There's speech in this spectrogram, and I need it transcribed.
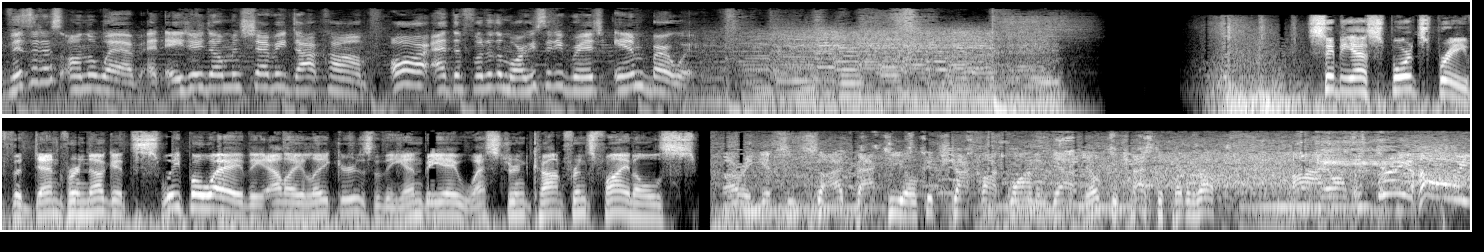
Visit us on the web at ajdomanchevy.com or at the foot of the Morgan City Bridge in Berwick. CBS Sports Brief. The Denver Nuggets sweep away the LA Lakers in the NBA Western Conference Finals. Murray gets inside, back to Jokic. Shot clock winding down. Jokic has to put it up high on the three. Oh, he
